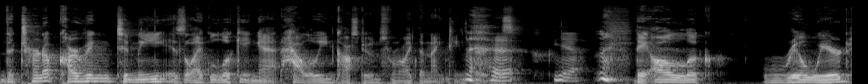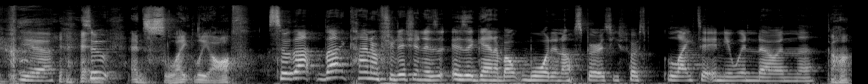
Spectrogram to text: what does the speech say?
the turnip carving to me is like looking at Halloween costumes from like the 1930s. Yeah. they all look real weird yeah. So and slightly off. so that that kind of tradition is is again about warding off spirits. You're supposed to light it in your window and the Uh-huh.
